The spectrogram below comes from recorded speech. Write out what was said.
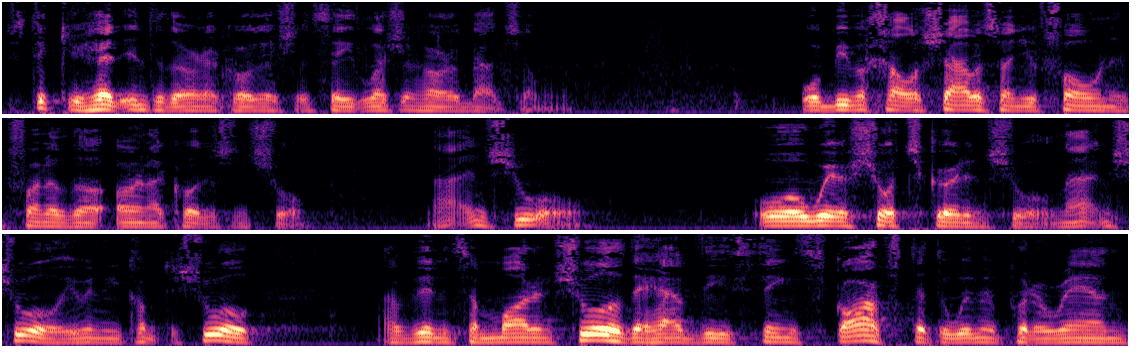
Stick your head into the Aron Kodesh and say Lashon Hara about someone. Or be Mechal Shabbos on your phone in front of the Aron Kodesh in Shul. Not in Shul. Or wear a short skirt in Shul. Not in Shul. Even when you come to Shul, I've been in some modern Shul, they have these things, scarves that the women put around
